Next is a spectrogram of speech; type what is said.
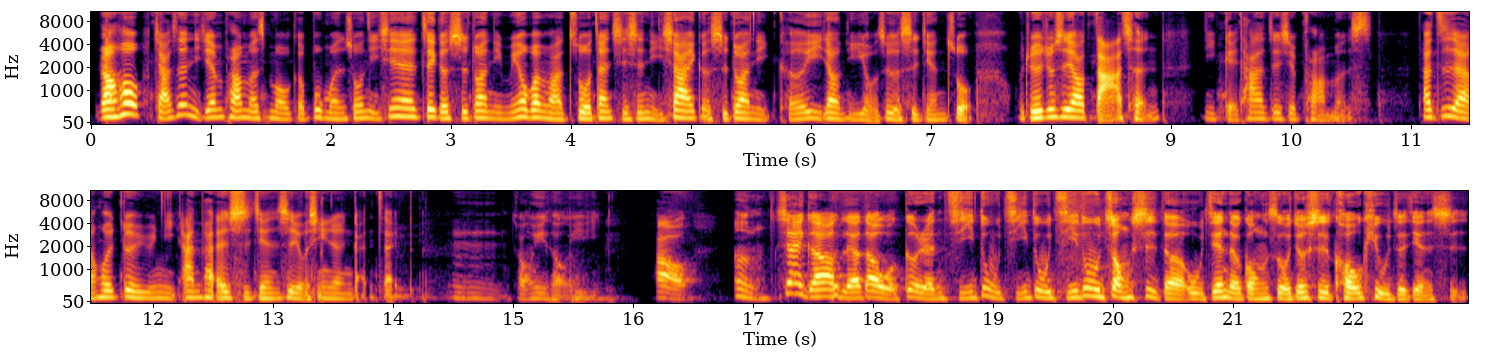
然后假设你今天 promise 某个部门说你现在这个时段你没有办法做，但其实你下一个时段你可以让你有这个时间做，我觉得就是要达成你给他的这些 promise，他自然会对于你安排的时间是有信任感在的。嗯嗯，同意同意。好。嗯，下一个要聊到我个人极度、极度、极度重视的午间的工作，就是 call cue 这件事。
